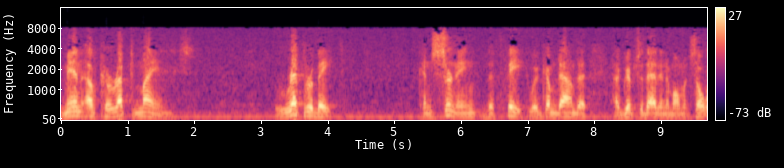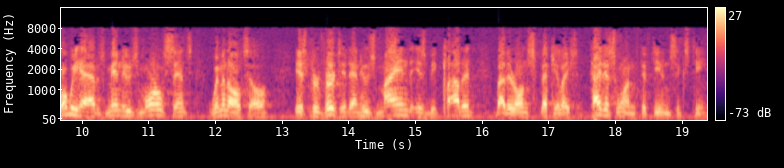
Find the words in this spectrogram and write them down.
Men of corrupt minds, reprobate concerning the faith. We'll come down to grips with that in a moment. So what we have is men whose moral sense, women also, is perverted and whose mind is beclouded by their own speculation. Titus 1, 15 and 16.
